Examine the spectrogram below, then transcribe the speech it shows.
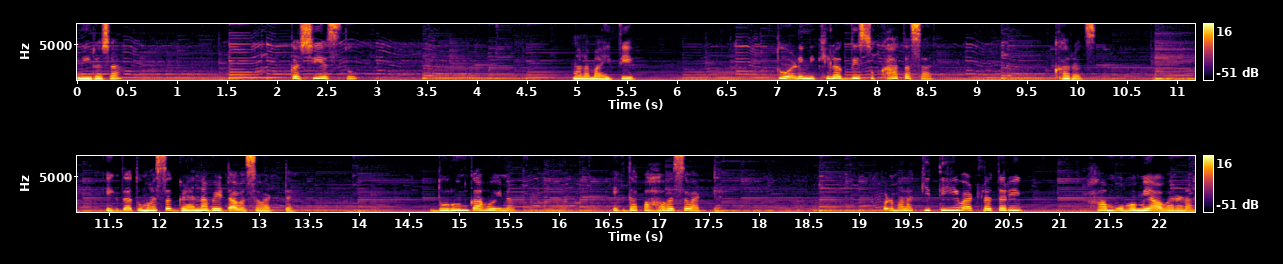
नीरजा कशी आहेस तू? मला माहिती आहे तू आणि निखिल अगदी सुखात असाल. खरंच एकदा तुम्हा सगळ्यांना भेटावंसं वाटतंय. दुरून का होईना एकदा पाहावंसं वाटतंय. पण मला कितीही वाटलं तरी हा मोह मी आवरणार.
